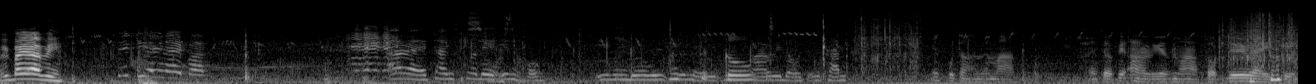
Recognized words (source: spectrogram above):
We buy Abby. Take care in iPad. Alright, thanks for the info. Even though we, you know, we Go. far without income. I put on my mask. I said, if always mask up, the right thing.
